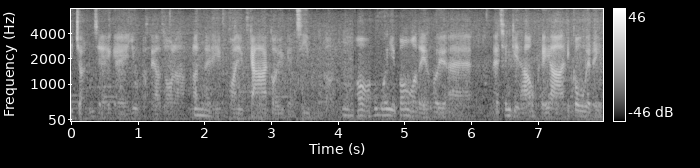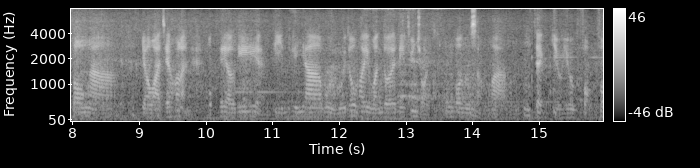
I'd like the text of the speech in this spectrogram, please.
啲長者嘅要求比較多啦，可能係關於家居嘅支援咯。哦，可唔可以幫我哋去誒誒、呃、清潔下屋企啊？啲高嘅地方啊，又或者可能誒屋企有啲誒電器啊，會唔會都可以揾到一啲專才工幫到手啊？即係要要防風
